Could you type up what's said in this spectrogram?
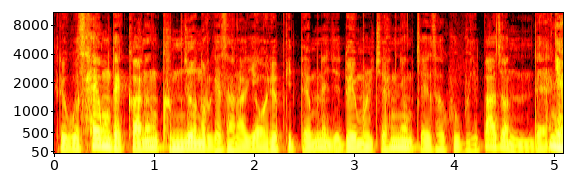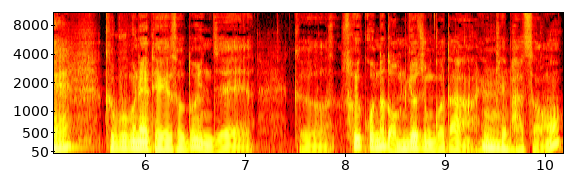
그리고 사용 대가는 금전으로 계산하기 어렵기 때문에 이제 뇌물죄 횡령죄에서 그 부분이 빠졌는데 예, 그 부분에 대해서도 이제 그 소유권도 넘겨준 거다 이렇게 음. 봐서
